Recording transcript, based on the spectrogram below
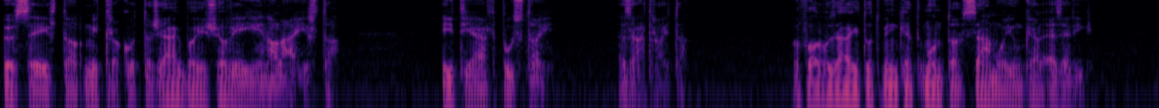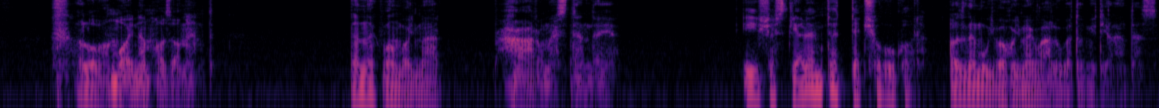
összeírta, mit rakott a zsákba, és a végén aláírta. Itt járt pusztai. Ez állt rajta. A falhoz állított minket, mondta, számoljunk el ezerig. A lovam majdnem hazament. Ennek van vagy már három esztendeje. És ezt jelentette, sógor? Az nem úgy van, hogy megválogatod, mit jelentesz.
